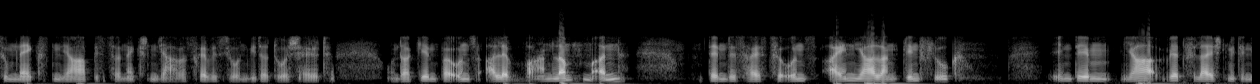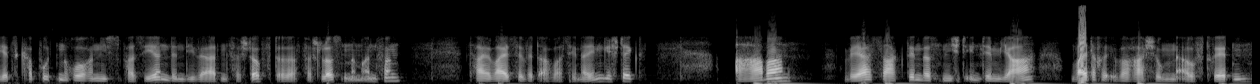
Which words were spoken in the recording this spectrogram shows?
zum nächsten Jahr, bis zur nächsten Jahresrevision wieder durchhält. Und da gehen bei uns alle Warnlampen an, denn das heißt für uns ein Jahr lang Blindflug. In dem Jahr wird vielleicht mit den jetzt kaputten Rohren nichts passieren, denn die werden verstopft oder verschlossen am Anfang. Teilweise wird auch was hineingesteckt. Aber wer sagt denn, dass nicht in dem Jahr weitere Überraschungen auftreten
